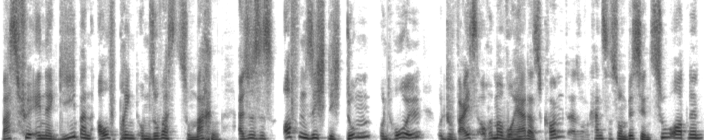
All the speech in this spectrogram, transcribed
was für Energie man aufbringt, um sowas zu machen. Also es ist offensichtlich dumm und hohl und du weißt auch immer, woher das kommt. Also du kannst das so ein bisschen zuordnen.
